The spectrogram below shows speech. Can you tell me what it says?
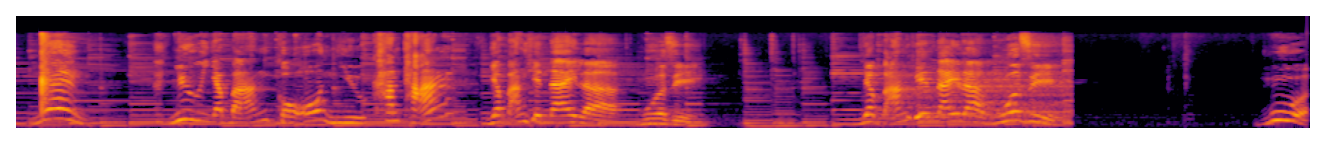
Nhưng như người Nhật Bản có nhiều khăn thẳng Nhật Bản hiện nay là mua gì Nhật Bản hiện nay là mua gì? Mua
